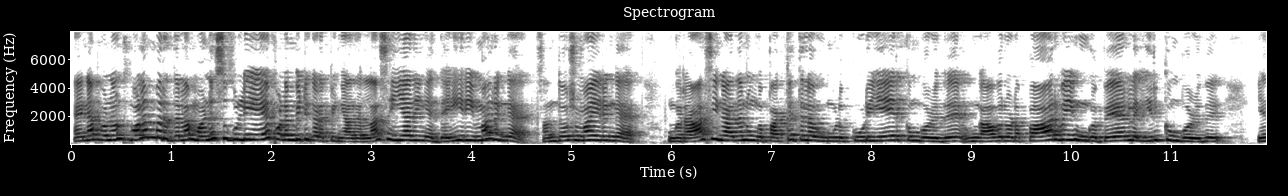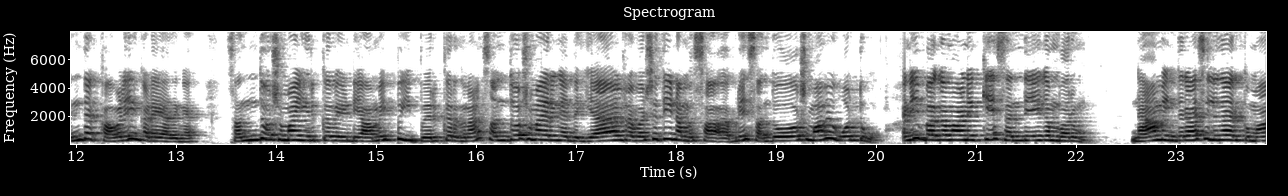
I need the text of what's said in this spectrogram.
நான் என்ன பண்ணுவோம் புலம்புறதெல்லாம் மனசுக்குள்ளேயே புலம்பிட்டு கிடப்பீங்க. அதெல்லாம் செய்யாதீங்க. தைரியமாக இருங்க. சந்தோஷமாக இருங்க. உங்கள் ராசிநாதன் உங்கள் பக்கத்தில் உங்களுக்கு கூடயே இருக்கும் பொழுது உங்கள் அவரோட பார்வை உங்கள் பேரில் இருக்கும் பொழுது எந்த கவலையும் கிடையாதுங்க. சந்தோஷமாக இருக்க வேண்டிய அமைப்பு இப்போ இருக்கிறதுனால சந்தோஷமாக இருங்க. இந்த ஏழரை வருஷத்தையும் நம்ம ச அப்படியே சந்தோஷமாகவே ஓட்டுவோம். சனி பகவானுக்கே சந்தேகம் வரும். நாம் இந்த ராசியில் தான் இருக்குமா?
